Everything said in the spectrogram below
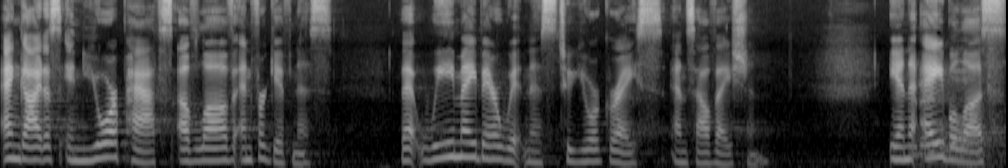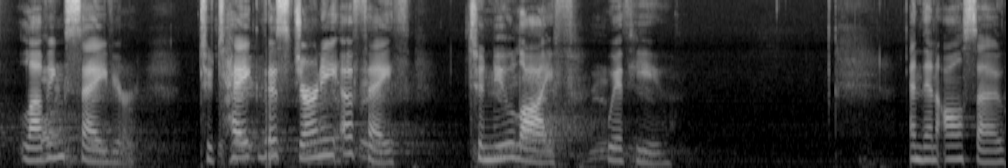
and guide us in your paths of love and forgiveness. that we may bear witness to your grace and salvation. Enable us, loving Savior, to take this journey of faith to new life with you. And then also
